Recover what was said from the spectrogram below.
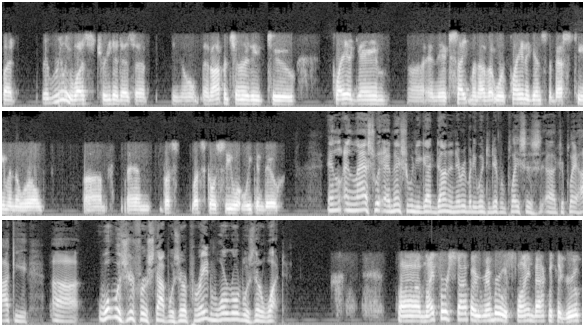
but it really was treated as a you know an opportunity to play a game uh, and the excitement of it. We're playing against the best team in the world, um, and let's let's go see what we can do. And, and last week, I mentioned when you got done and everybody went to different places uh, to play hockey. Uh, what was your first stop? Was there a parade in Warroad? Was there what? Uh, my first stop, I remember, was flying back with the group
